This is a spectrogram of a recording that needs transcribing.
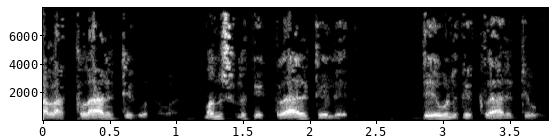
చాలా క్లారిటీగా ఉన్నవాడు. మనుషులకి క్లారిటీ లేదు. దేవునికి క్లారిటీ ఉంది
